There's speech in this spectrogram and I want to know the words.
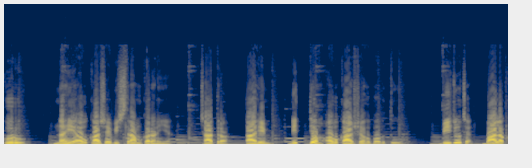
ગુરુ, નહીં અવકાશે વિશ્રામ કરણીય? છાત્ર, તાહિમ, નિત્યમ અવકાશ ભવતુ. બીજું છે, બાલક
